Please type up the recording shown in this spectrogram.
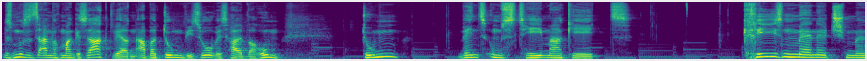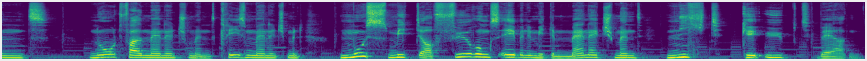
das muss jetzt einfach mal gesagt werden, aber dumm wieso, weshalb, warum? Dumm, wenn es ums Thema geht. Krisenmanagement, Notfallmanagement, Krisenmanagement muss mit der Führungsebene, mit dem Management nicht geübt werden.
